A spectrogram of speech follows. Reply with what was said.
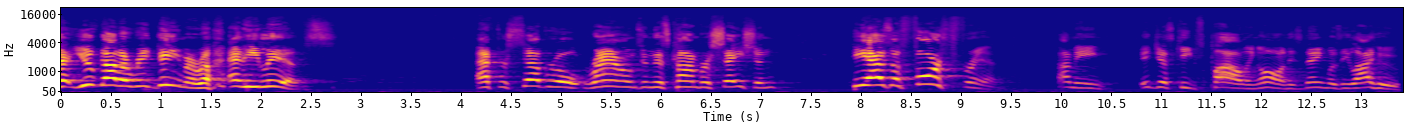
that you've got a Redeemer and he lives. After several rounds in this conversation, he has a fourth friend. I mean, it just keeps piling on. His name was Elihu.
